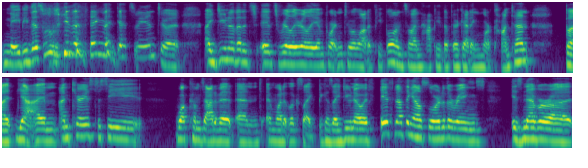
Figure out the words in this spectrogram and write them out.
maybe this will be the thing that gets me into it. I do know that it's it's really really important to a lot of people and so I'm happy that they're getting more content. But yeah, I'm I'm curious to see what comes out of it and and what it looks like because I do know if if nothing else Lord of the Rings is never a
